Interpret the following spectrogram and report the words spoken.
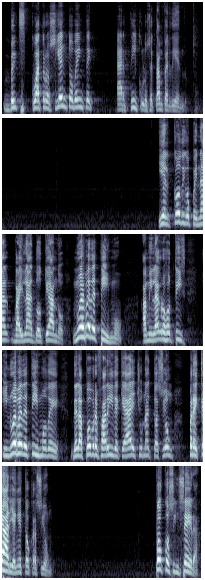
420 artículos se están perdiendo. Y el Código Penal bailando, oteando. No es vedetismo a Milagros Ortiz y no es vedetismo de, de la pobre Faride que ha hecho una actuación precaria en esta ocasión. Poco sincera.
